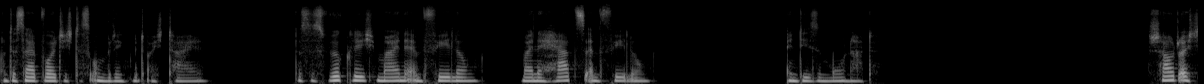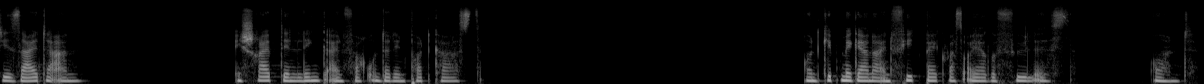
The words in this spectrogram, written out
Und deshalb wollte ich das unbedingt mit euch teilen. Das ist wirklich meine Empfehlung, meine Herzempfehlung in diesem Monat. Schaut euch die Seite an. Ich schreibe den Link einfach unter den Podcast. Und gebt mir gerne ein Feedback, was euer Gefühl ist. Und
